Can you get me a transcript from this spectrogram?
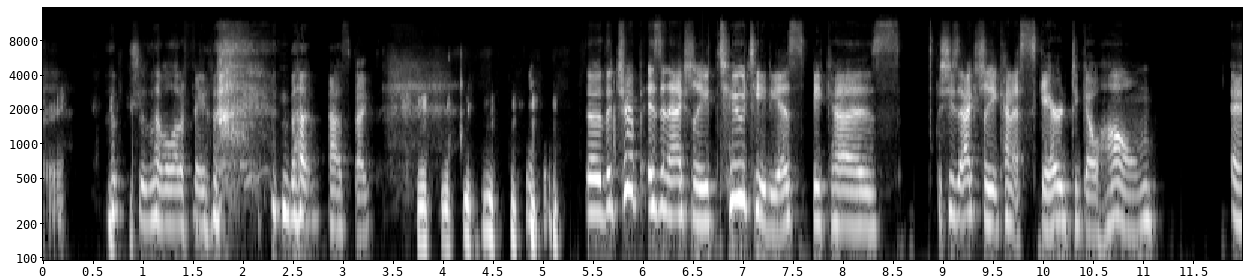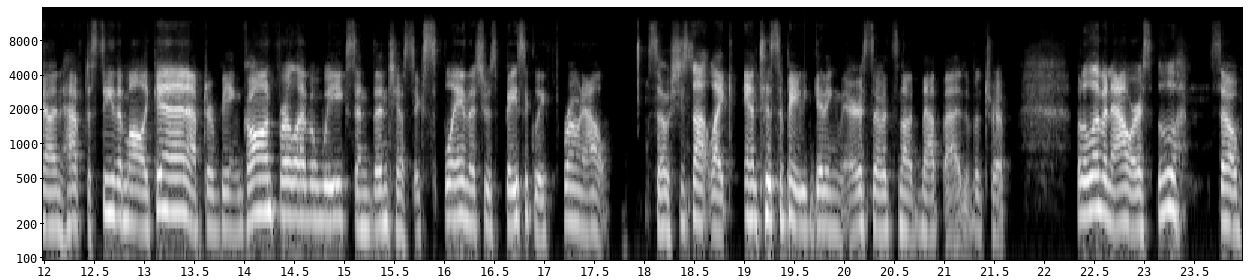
Sorry. she doesn't have a lot of faith in that aspect. So the trip isn't actually too tedious because she's actually kind of scared to go home and have to see them all again after being gone for 11 weeks. And then she has to explain that she was basically thrown out. So she's not like anticipating getting there. So it's not that bad of a trip. But 11 hours, ugh. So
